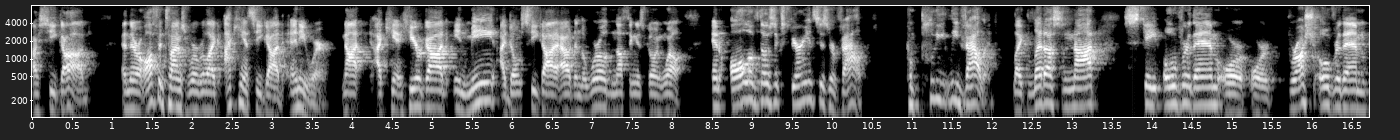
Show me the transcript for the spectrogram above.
I see God. And there are often times where we're like, I can't see God anywhere. Not, I can't hear God in me. I don't see God out in the world. Nothing is going well. And all of those experiences are valid, completely valid. Like, let us not skate over them or, or brush over them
